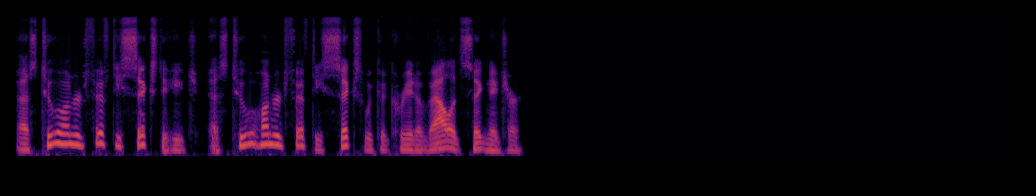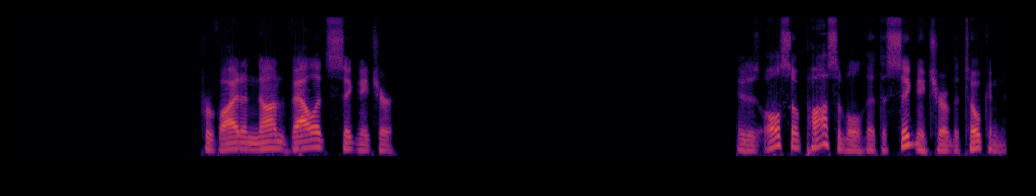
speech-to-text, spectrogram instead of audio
S256 to HEACH S256, we could create a valid signature. Provide a non-valid signature. It is also possible that the signature of the token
